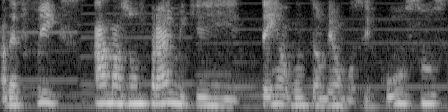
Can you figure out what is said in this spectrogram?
a Netflix, a Amazon Prime, que tem algum, também alguns recursos,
